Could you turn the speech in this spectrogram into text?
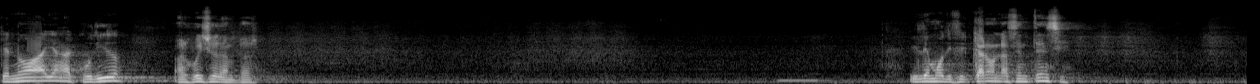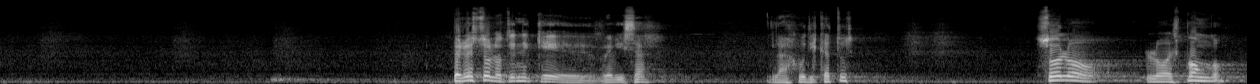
que no hayan acudido al juicio de amparo. Y le modificaron la sentencia. Pero esto lo tiene que revisar la judicatura. Solo lo expongo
